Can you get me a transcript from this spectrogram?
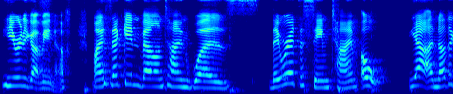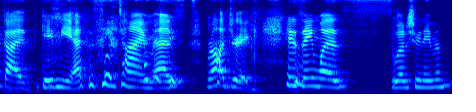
He already got me enough. My second Valentine was they were at the same time. Oh, yeah, another guy gave me at the same time as Roderick. His name was what should we name him?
